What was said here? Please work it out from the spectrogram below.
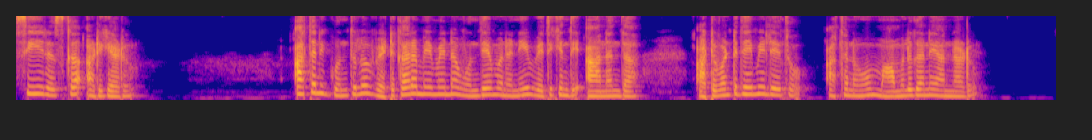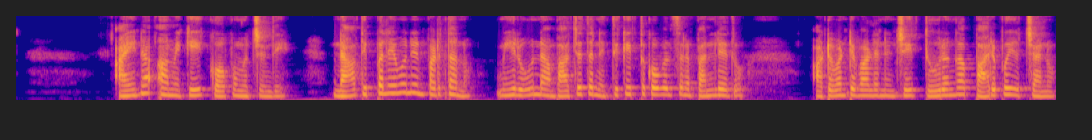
సీరియస్గా అడిగాడు. అతని గొంతులో వెటకారం ఏమైనా ఉందేమోనని వెతికింది ఆనంద. అటువంటిదేమీ లేదు అతను మామూలుగానే అన్నాడు. అయినా ఆమెకి కోపం వచ్చింది నా తిప్పలేమో నేను పడతాను. మీరు నా బాధ్యత నెత్తికెత్తుకోవలసిన పని లేదు. అటువంటి వాళ్ళ నుంచి దూరంగా పారిపోయి వచ్చాను.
